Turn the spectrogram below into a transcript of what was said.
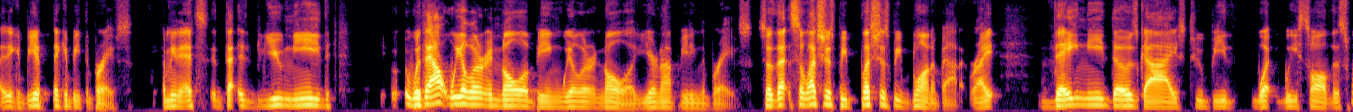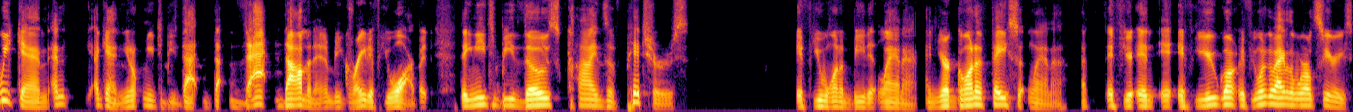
they could beat they could beat the Braves. I mean, it's you need without Wheeler and Nola being Wheeler and Nola, you're not beating the Braves. So that so let's just be let's just be blunt about it, right? They need those guys to be what we saw this weekend. And again, you don't need to be that that, dominant. and be great if you are, but they need to be those kinds of pitchers if you want to beat Atlanta, and you're going to face Atlanta. If you're in, if you go, if you want to go back to the World Series,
